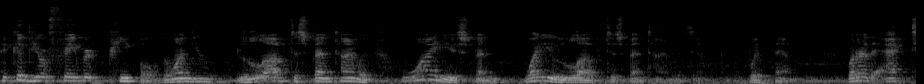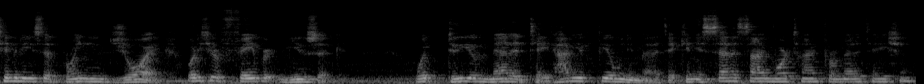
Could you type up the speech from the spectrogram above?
Think of your favorite people, the one you love to spend time with. Why do you spend why do you love to spend time with them? With them? What are the activities that bring you joy? What is your favorite music? What do you meditate? How do you feel when you meditate? Can you set aside more time for meditation?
